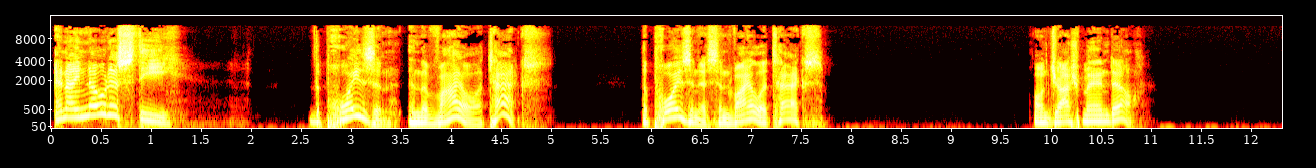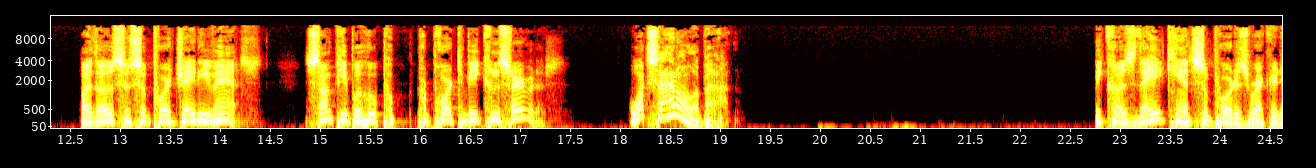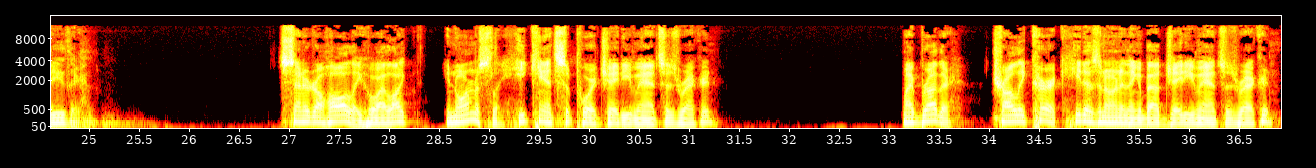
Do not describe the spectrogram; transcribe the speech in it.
And I noticed the the poison and the vile attacks, the poisonous and vile attacks on Josh Mandel by those who support J.D. Vance. Some people who purport to be conservatives. What's that all about? Because they can't support his record either. Senator Hawley, who I like enormously, he can't support J.D. Vance's record. My brother, Charlie Kirk, he doesn't know anything about J.D. Vance's record.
